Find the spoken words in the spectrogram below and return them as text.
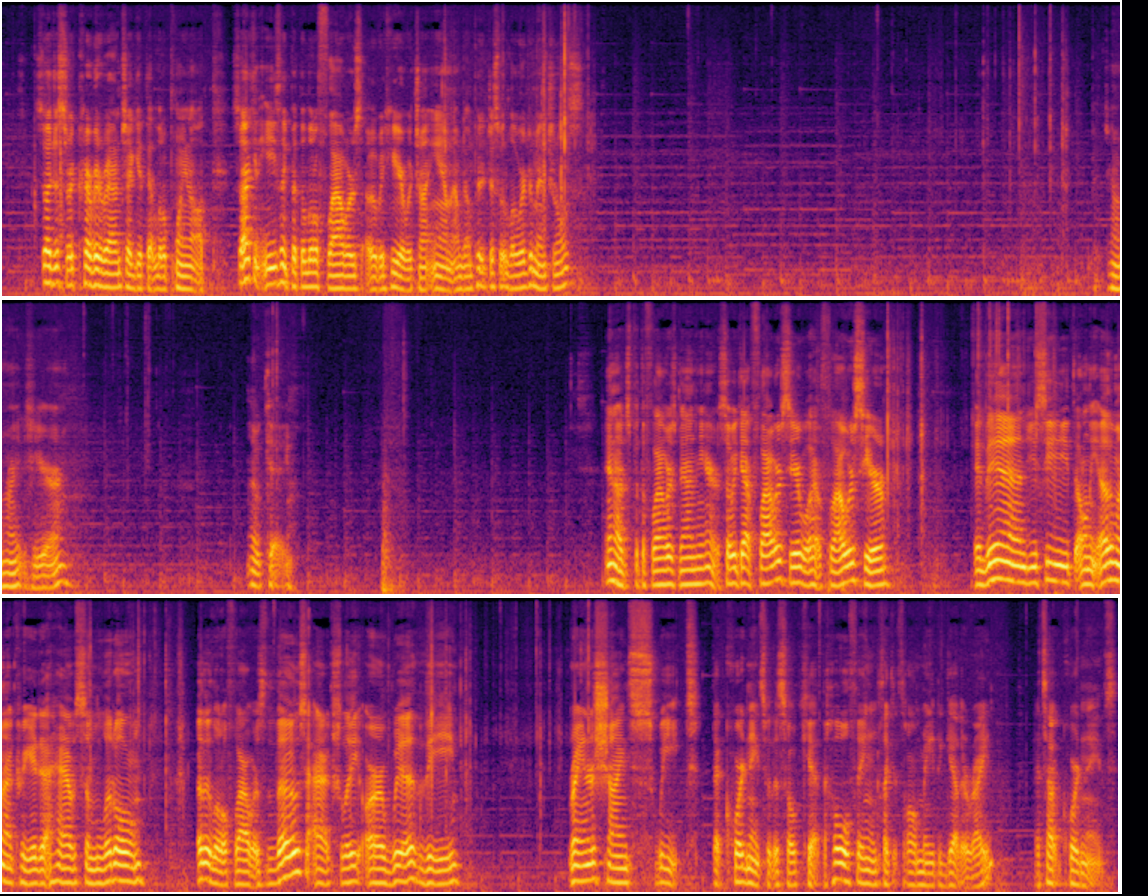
So I just sort of curve it around until I get that little point off. So I can easily put the little flowers over here, which I am. I'm going to put it just with lower dimensionals. Put down right here. Okay. And I'll just put the flowers down here. So we got flowers here. We'll have flowers here. And then you see on the other one I created, I have some little, other little flowers. Those actually are with the Rain or Shine Suite that coordinates with this whole kit. The whole thing looks like it's all made together, right? That's how it coordinates.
